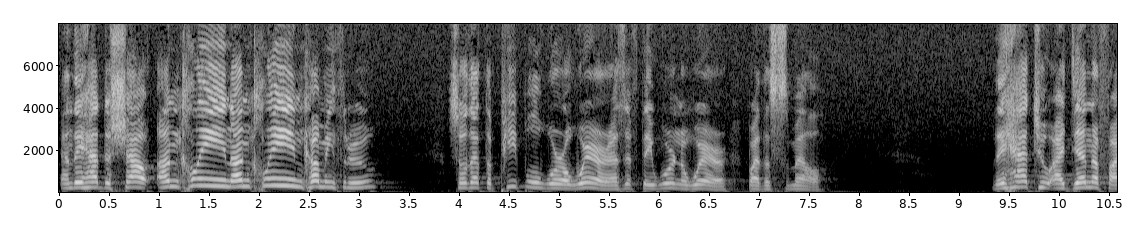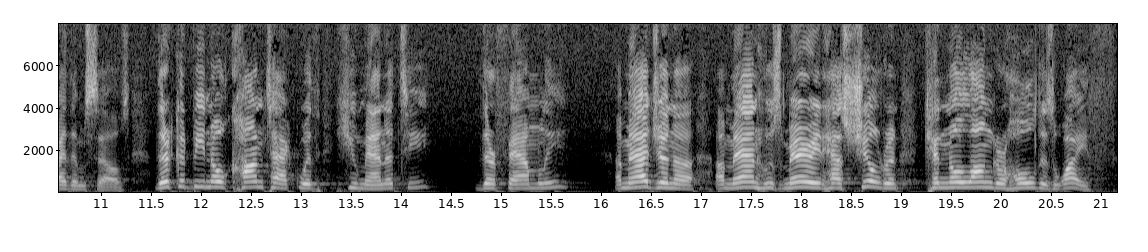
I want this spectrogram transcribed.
and they had to shout, unclean, unclean, coming through, so that the people were aware, as if they weren't aware by the smell. They had to identify themselves. There could be no contact with humanity, their family, Imagine a, a man who's married, has children, can no longer hold his wife,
